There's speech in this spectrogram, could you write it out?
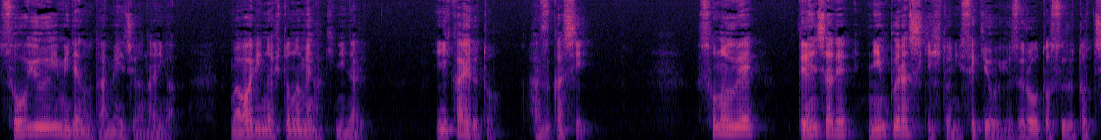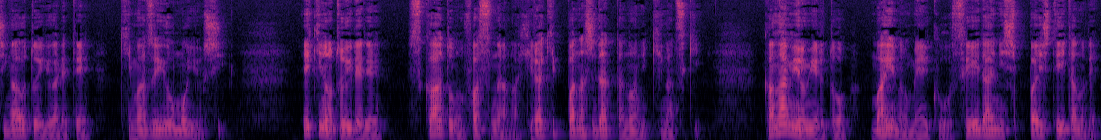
そういう意味でのダメージはないが、周りの人の目が気になる。言い換えると恥ずかしい。その上、電車で妊婦らしき人に席を譲ろうとすると違うと言われて気まずい思いをし、駅のトイレでスカートのファスナーが開きっぱなしだったのに気がつき、鏡を見ると眉のメイクを盛大に失敗していたので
